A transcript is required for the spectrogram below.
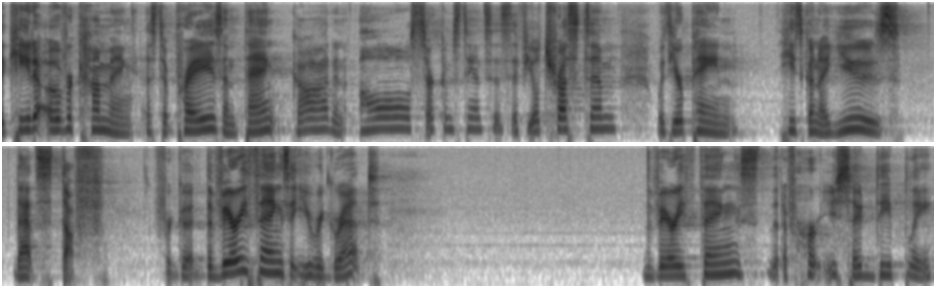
The key to overcoming is to praise and thank God in all circumstances. If you'll trust Him with your pain, He's going to use that stuff for good. The very things that you regret, the very things that have hurt you so deeply,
